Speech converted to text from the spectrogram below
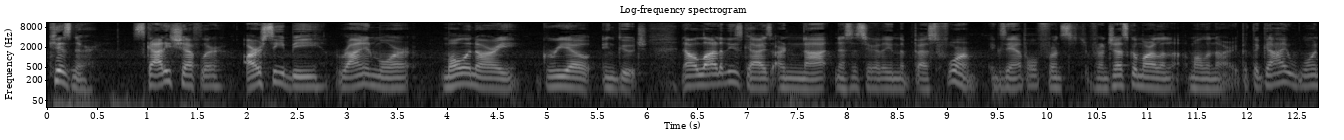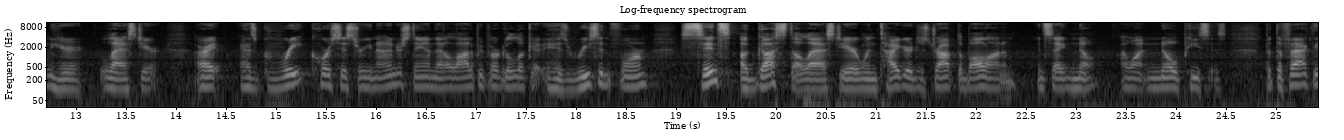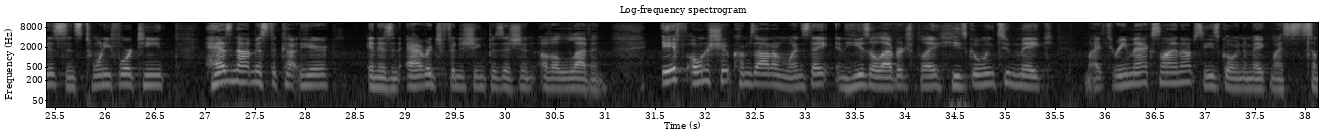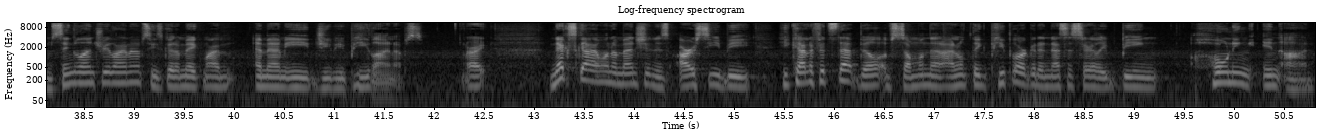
Kisner, Scotty Scheffler, RCB, Ryan Moore, Molinari, Grillo, and Gooch. Now, a lot of these guys are not necessarily in the best form. Example, Francesco Molinari. But the guy won here last year, all right, has great course history. And I understand that a lot of people are going to look at his recent form since Augusta last year when Tiger just dropped the ball on him and say, no, I want no pieces. But the fact is, since 2014, has not missed a cut here and is an average finishing position of 11. If ownership comes out on Wednesday and he's a leverage play, he's going to make my three max lineups. He's going to make my some single entry lineups. He's going to make my MME GPP lineups. All right. Next guy I want to mention is RCB. He kind of fits that bill of someone that I don't think people are going to necessarily being honing in on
